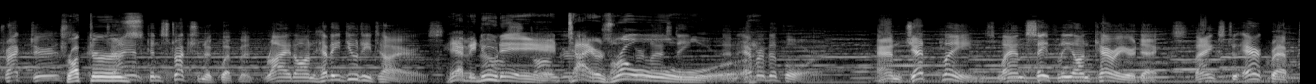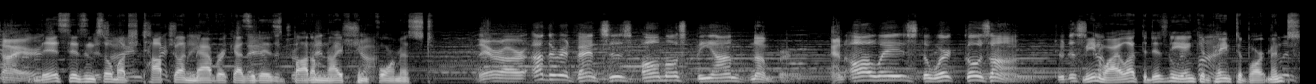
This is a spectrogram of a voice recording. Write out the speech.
tractors, giant construction equipment ride on heavy-duty tires. Heavy duty stronger, tires roll. than ever before. And jet planes land safely on carrier decks thanks to aircraft tires. This isn't so much Top Gun Maverick as it is bottom knife shock. conformist. There are other advances almost beyond number, and always the work goes on to discover. Meanwhile, at the Disney Ink and Paint department.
